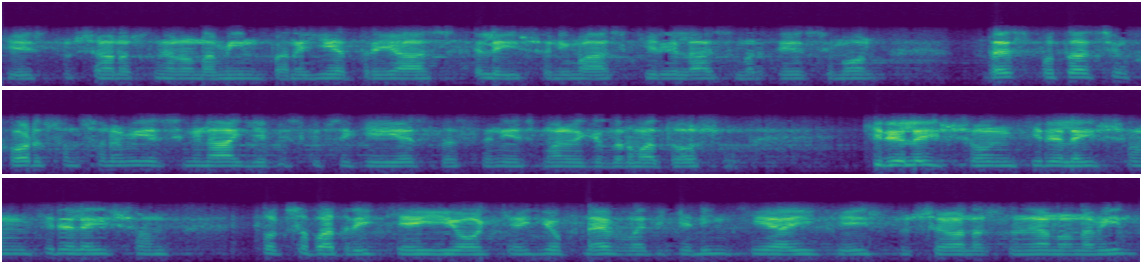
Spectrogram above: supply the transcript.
και εις τους αιώνας των αιώνων αμήν, Παναγία Τριάς, ελέησον ημάς, Κύριε Λάση μαρτίας ημών, Δέσποτα συγχώρεσον της ονομίας ημιν Άγιε, επίσκεψε και ιές τα ασθενείες μόνο και το ορματό σου. Κύριε Λέησον, Κύριε Λέησον, Κύριε Λέησον, Δόξα Πατρί και Υιό και Αγίο Πνεύματι και νυν και αεί και εις τους αιώνας των αιώνων αμήν,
